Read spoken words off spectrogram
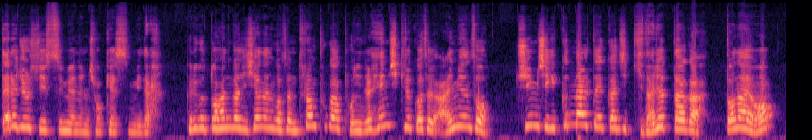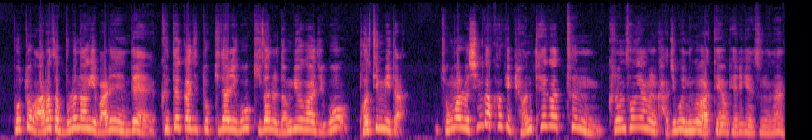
때려줄 수 있으면 좋겠습니다. 그리고 또 한 가지 희한한 것은 트럼프가 본인을 해임시킬 것을 알면서 취임식이 끝날 때까지 기다렸다가 떠나요. 보통 알아서 물러나기 마련인데 그때까지 또 기다리고 기간을 넘겨가지고 버팁니다. 정말로 심각하게 변태 같은 그런 성향을 가지고 있는 것 같아요. 게리 겐스는.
